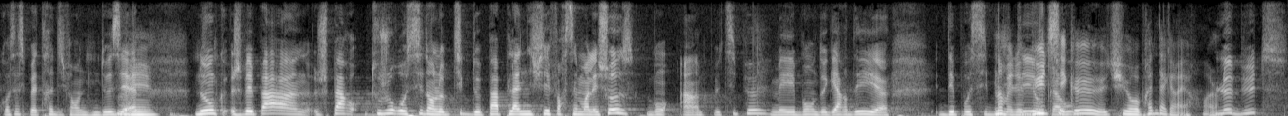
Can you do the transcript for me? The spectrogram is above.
grossesse peut être très différente d'une deuxième. Donc, je vais pas, je pars toujours aussi dans l'optique de pas planifier forcément les choses. Bon, un petit peu, mais bon, de garder euh, des possibilités. Non, mais le but, c'est où. que tu reprennes ta carrière. Voilà. Le but,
